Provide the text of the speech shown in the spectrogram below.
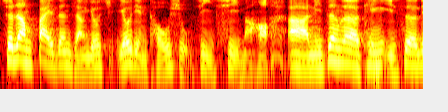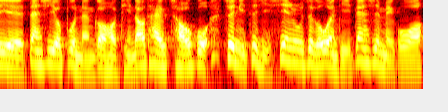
所以让拜登这样有有点投鼠忌器嘛哈。啊，你真的挺以色列，但是又不能够哈挺到太超过，所以你自己陷入这个问题。但是美国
